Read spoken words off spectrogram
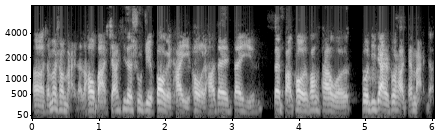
呃，什么时候买的，然后把详细的数据报给他以后，然后再再以再把告诉告诉他我落地价是多少钱买的，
